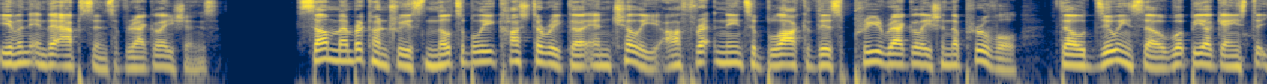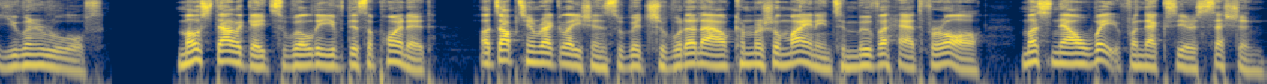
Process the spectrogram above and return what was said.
even in the absence of regulations. Some member countries, notably Costa Rica and Chile, are threatening to block this pre regulation approval, though doing so would be against UN rules. Most delegates will leave disappointed. Adopting regulations which would allow commercial mining to move ahead for all must now wait for next year's session.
